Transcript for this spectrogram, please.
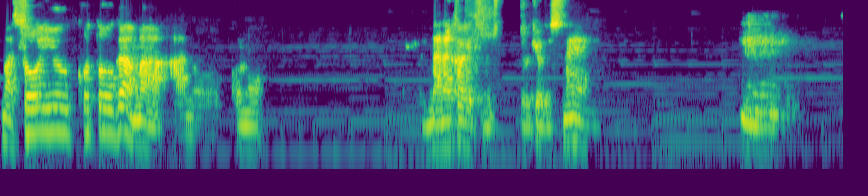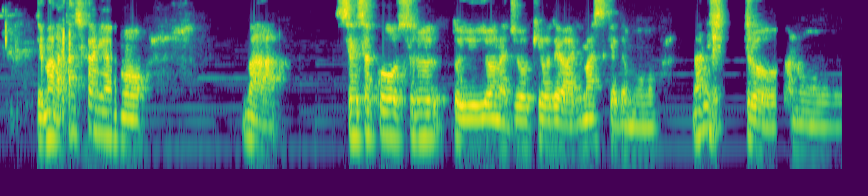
まあ、そういうことが、まあ、あの、この7ヶ月の状況ですね。うん、でまあ確かにあのまあ政策をするというような状況ではありますけども何しろあの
